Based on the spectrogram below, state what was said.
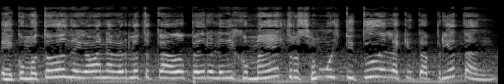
eh, como todos negaban haberlo tocado, Pedro le dijo, maestro, son multitudes las que te aprietan.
